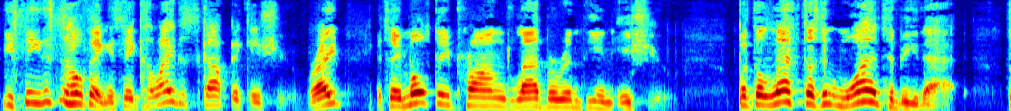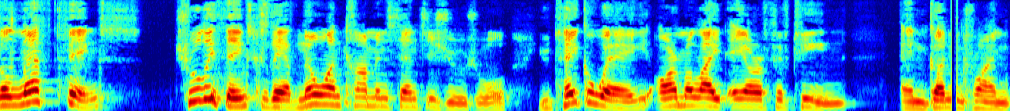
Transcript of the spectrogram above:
you see, this is the whole thing. It's a kaleidoscopic issue, right? It's a multi pronged labyrinthian issue. But the left doesn't want it to be that. The left thinks, truly thinks, because they have no uncommon sense as usual, you take away Armalite AR 15 and gun crime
